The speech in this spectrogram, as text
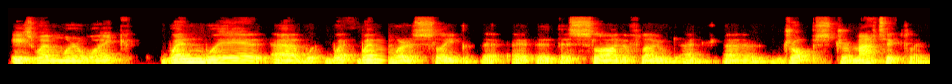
is when we're awake. When we're when we're asleep, the, the, the saliva flow drops dramatically,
